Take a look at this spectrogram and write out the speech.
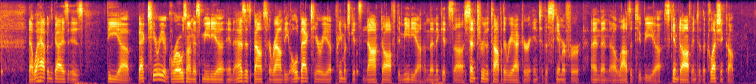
Now what happens guys is the uh, bacteria grows on this media, and as it's bouncing around, the old bacteria pretty much gets knocked off the media, and then it gets uh, sent through the top of the reactor into the skimmer for, and then allows it to be uh, skimmed off into the collection cup.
